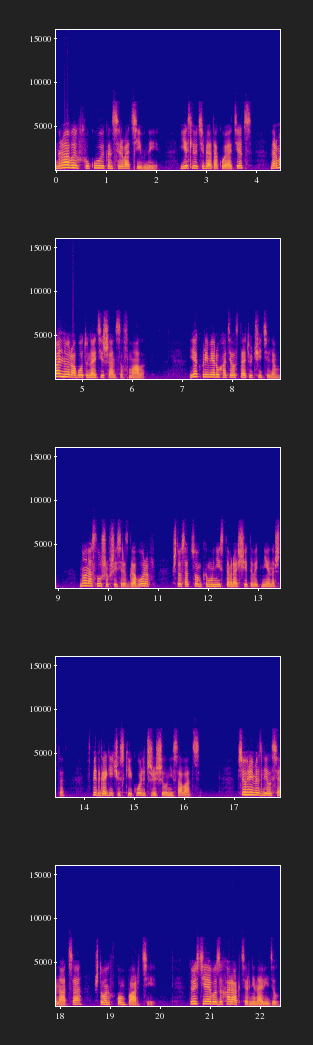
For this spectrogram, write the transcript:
Нравы Фукуи консервативные. Если у тебя такой отец, нормальную работу найти шансов мало. Я, к примеру, хотел стать учителем, но, наслушавшись разговоров, что с отцом-коммунистом рассчитывать не на что, в педагогический колледж решил не соваться. Все время злился на отца, что он в компартии. То есть я его за характер ненавидел,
